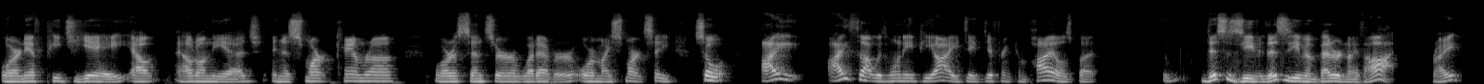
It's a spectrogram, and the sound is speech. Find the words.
or an FPGA out, out on the edge in a smart camera or a sensor or whatever, or my smart city. So I I thought with one API did different compiles, but this is even this is even better than I thought, right?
